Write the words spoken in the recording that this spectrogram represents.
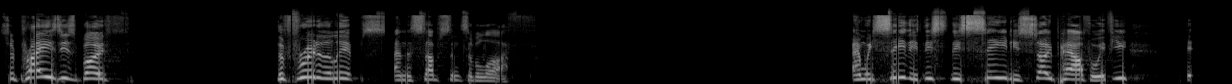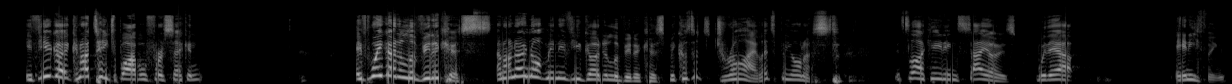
So praise is both the fruit of the lips and the substance of a life And we see this, this, this seed is so powerful. If you, if you go, can I teach Bible for a second? If we go to Leviticus, and I know not many of you go to Leviticus because it's dry, let's be honest. It's like eating Saos without anything.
